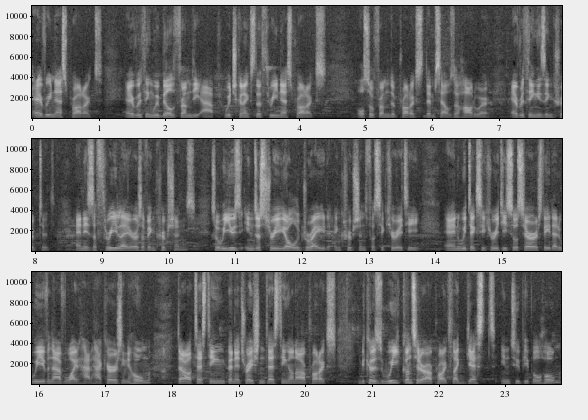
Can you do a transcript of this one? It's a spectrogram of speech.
every Nest product, everything we build from the app, which connects the three Nest products, also from the products themselves, the hardware, everything is encrypted, and is a three layers of encryptions. So we use industrial grade encryption for security, and we take security so seriously that we even have white hat hackers in home that are testing penetration testing on our products because we consider our products like guests into people's home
